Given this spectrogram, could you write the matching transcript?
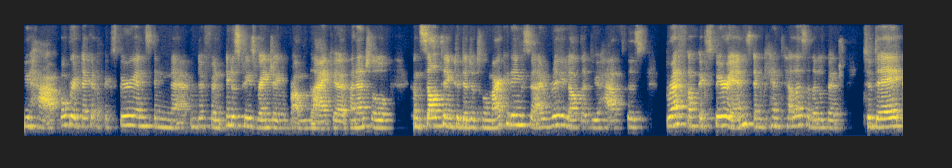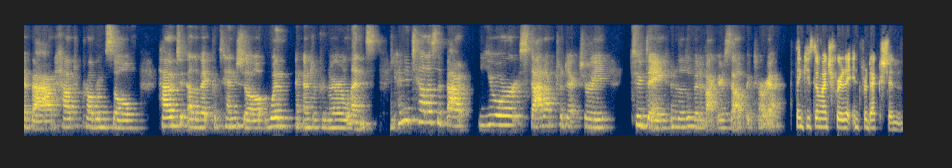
You have over a decade of experience in, uh, in different industries, ranging from like uh, financial consulting to digital marketing. So I really love that you have this breadth of experience and can tell us a little bit today about how to problem solve how to elevate potential with an entrepreneurial lens. Can you tell us about your startup trajectory to date and a little bit about yourself, Victoria? Thank you so much for the introduction.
